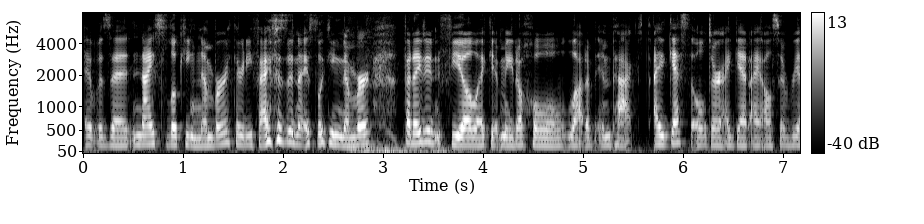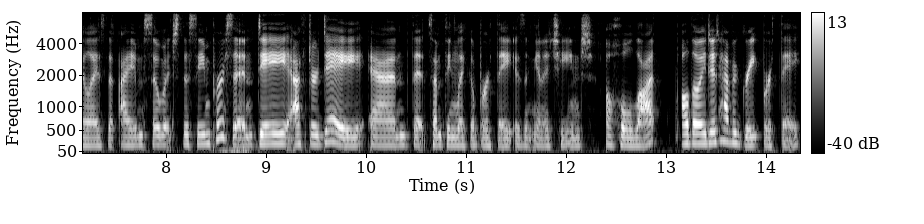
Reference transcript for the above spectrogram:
it was a nice looking number. 35 is a nice looking number, but I didn't feel like it made a whole lot of impact. I guess the older I get, I also realize that I am so much the same person day after day, and that something like a birthday isn't going to change a whole lot. Although I did have a great birthday,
